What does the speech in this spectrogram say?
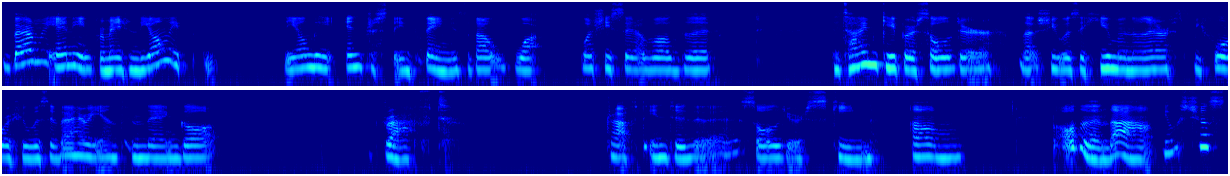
barely any information. The only th- the only interesting thing is about what what she said about the the timekeeper soldier that she was a human on Earth before she was a variant and then got draft draft into the soldier scheme. Um, but other than that, it was just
